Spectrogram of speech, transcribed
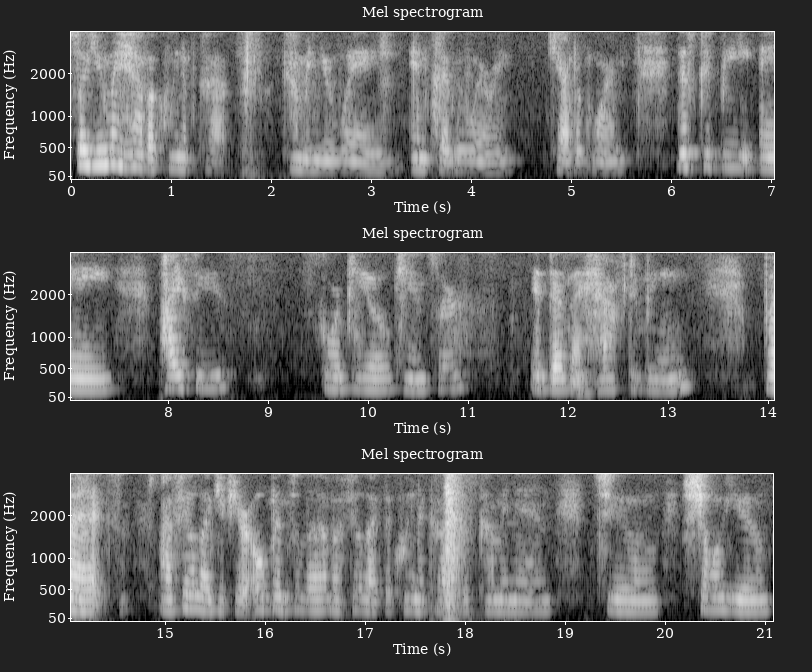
So you may have a Queen of Cups coming your way in February, Capricorn. This could be a Pisces, Scorpio, Cancer. It doesn't have to be, but I feel like if you're open to love, I feel like the Queen of Cups is coming in to show you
